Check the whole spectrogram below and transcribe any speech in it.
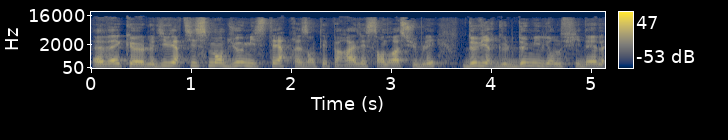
avec le divertissement Duo Mystère présenté par Alessandra Sublet. 2,2 millions de fidèles,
